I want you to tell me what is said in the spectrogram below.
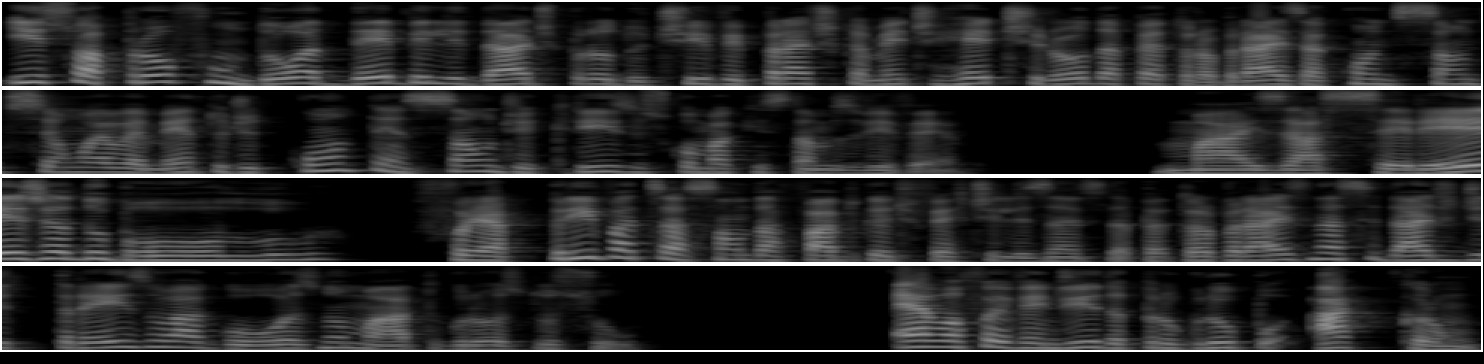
Isso aprofundou a debilidade produtiva e praticamente retirou da Petrobras a condição de ser um elemento de contenção de crises como a que estamos vivendo. Mas a cereja do bolo foi a privatização da fábrica de fertilizantes da Petrobras na cidade de Três Lagoas, no Mato Grosso do Sul. Ela foi vendida para o grupo Acron.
